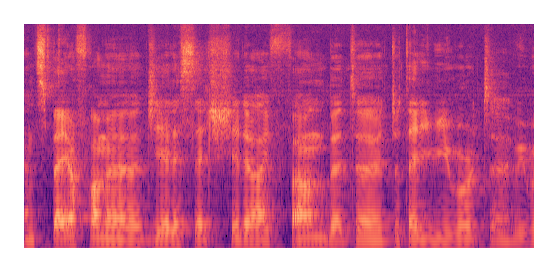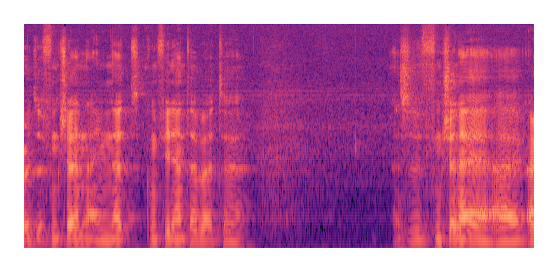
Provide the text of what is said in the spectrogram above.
inspired from a GLSL shader I found, but uh, totally rewrote uh, rewrote the function. I'm not confident about uh, the function I, I,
